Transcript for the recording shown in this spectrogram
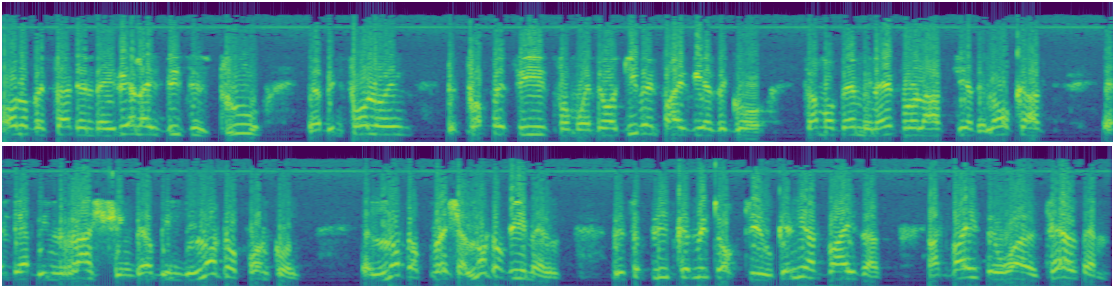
All of a sudden, they realize this is true. They've been following the prophecies from when they were given five years ago. Some of them in April last year, the locust, and they have been rushing. There have been a lot of phone calls, a lot of pressure, a lot of emails. They said, please, can we talk to you? Can you advise us? Advise the world. Tell them.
